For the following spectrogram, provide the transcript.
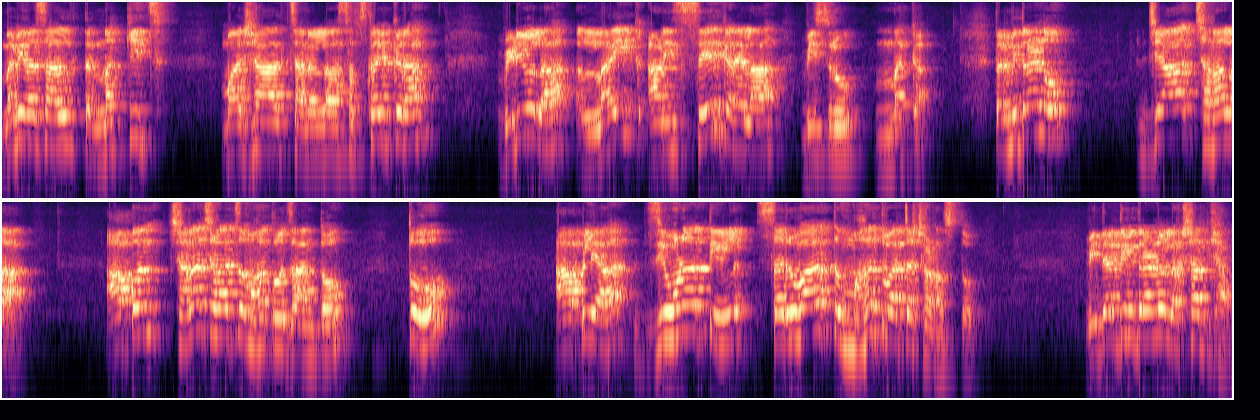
नवीन असाल तर नक्कीच माझ्या चॅनलला सबस्क्राईब करा. व्हिडिओला लाईक आणि शेअर करायला विसरू नका. तर मित्रांनो ज्या क्षणाला आपण क्षणाक्षणाचं महत्त्व जाणतो तो आपल्या जीवनातील सर्वात महत्त्वाचा क्षण असतो. विद्यार्थी मित्रांनो लक्षात घ्या.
